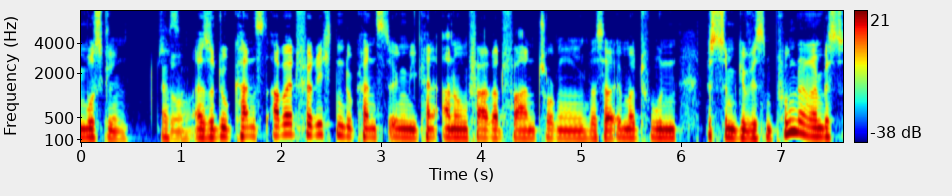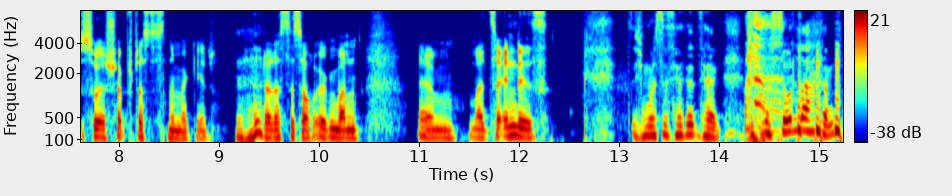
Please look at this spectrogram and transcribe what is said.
Muskeln. So. So. Also du kannst Arbeit verrichten, du kannst irgendwie, keine Ahnung, Fahrrad fahren, joggen, was auch immer tun, bis zu einem gewissen Punkt und dann bist du so erschöpft, dass das nicht mehr geht. Mhm. Oder dass das auch irgendwann ähm, mal zu Ende ist. Ich muss das jetzt erzählen. Ich muss so lachen,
